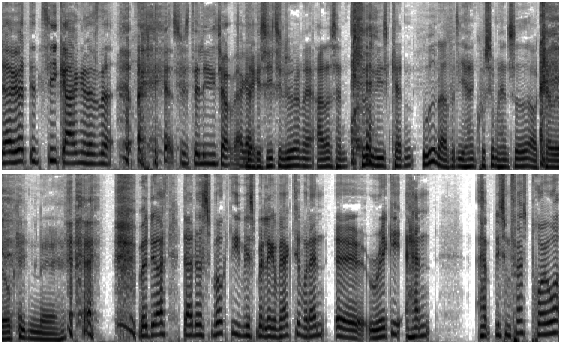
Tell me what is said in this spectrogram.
Jeg har hørt det 10 gange eller sådan noget. Jeg synes, det er lige sjovt hver gang. Jeg kan sige til lytterne, at Anders han tydeligvis kan den udenad, fordi han kunne simpelthen sidde og karaoke den. Øh. Men det er også, der er noget smukt i, hvis man lægger mærke til, hvordan øh, Ricky, han, han ligesom først prøver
